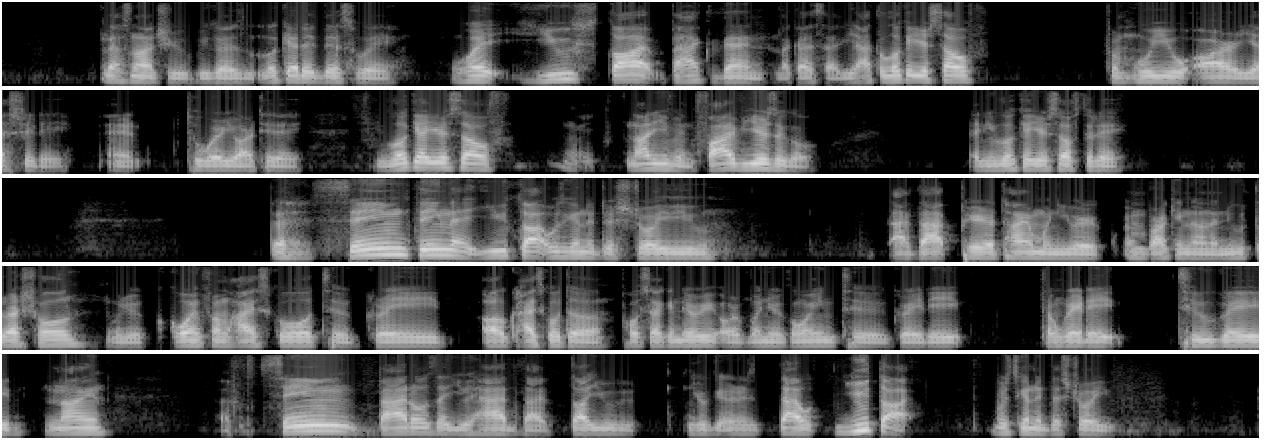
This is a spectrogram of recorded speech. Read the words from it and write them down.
that's not true because look at it this way what you thought back then, like I said, you have to look at yourself from who you are yesterday and to where you are today. If you look at yourself, like not even five years ago, and you look at yourself today, the same thing that you thought was going to destroy you at that period of time when you were embarking on a new threshold, when you're going from high school to grade oh, high school to post secondary, or when you're going to grade eight, from grade eight to grade nine, the same battles that you had that thought you you're gonna that you thought was gonna destroy you.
